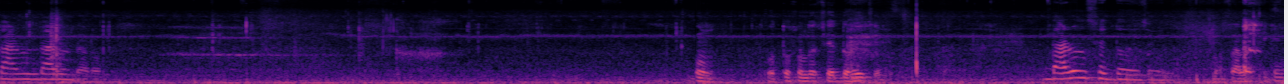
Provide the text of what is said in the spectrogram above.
দারুণ দারুণ। দারুণ। কত সুন্দর সেদ্ধ হয়েছে। দারুণ সেদ্ধ হয়েছে। মশলা চিকেন।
